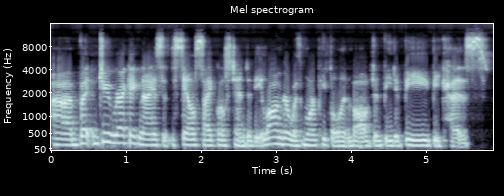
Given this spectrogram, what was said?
uh, but do recognize that the sales cycles tend to be longer with more people involved in B2B because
